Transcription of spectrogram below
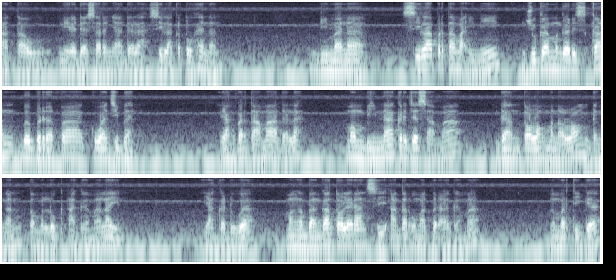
atau nilai dasarnya adalah sila ketuhanan di mana sila pertama ini juga menggariskan beberapa kewajiban. Yang pertama adalah membina kerjasama dan tolong-menolong dengan pemeluk agama lain. Yang kedua, mengembangkan toleransi antar umat beragama. Nomor tiga,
